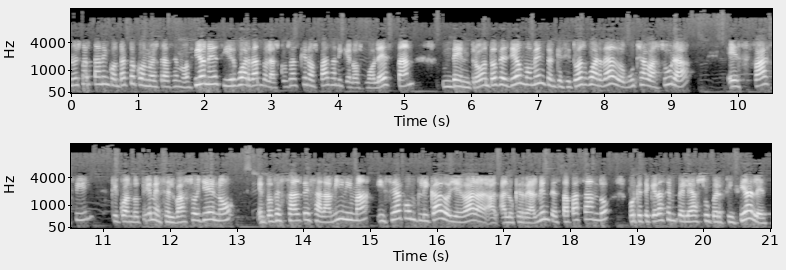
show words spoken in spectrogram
no estar tan en contacto con nuestras emociones y ir guardando las cosas que nos pasan y que nos molestan dentro. Entonces llega un momento en que si tú has guardado mucha basura, es fácil que cuando tienes el vaso lleno, entonces saltes a la mínima y sea complicado llegar a, lo que realmente está pasando porque te quedas en peleas superficiales.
